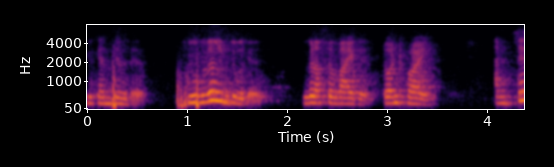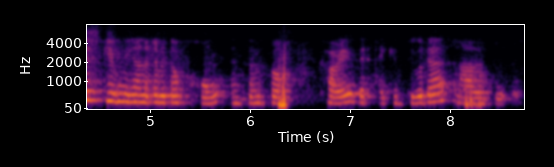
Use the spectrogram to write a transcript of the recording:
you can do this. You will do this. You're gonna survive it. Don't worry. And this gave me a little bit of hope and sense of courage that I can do that and I'll do this.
